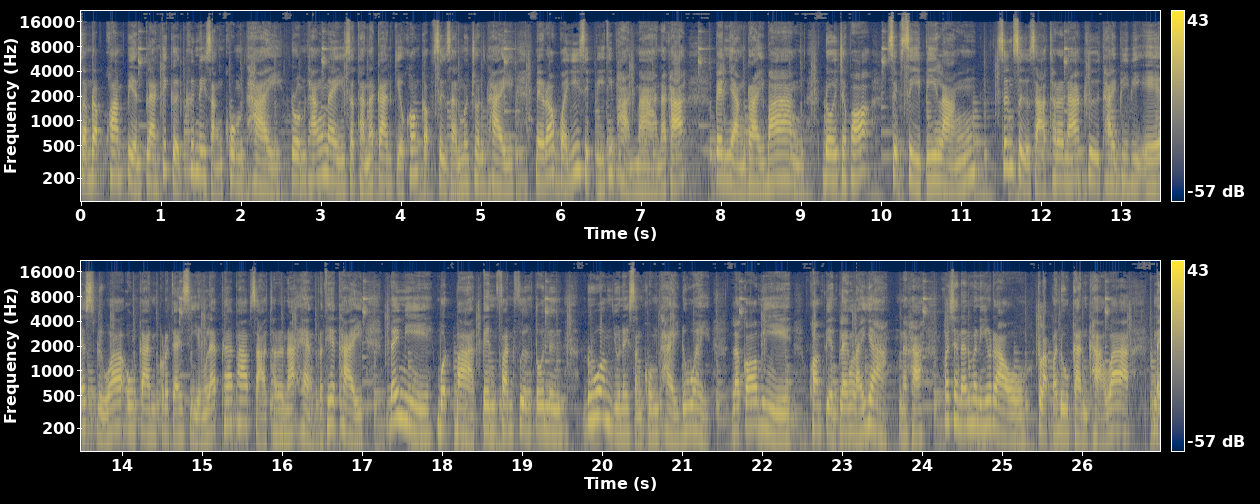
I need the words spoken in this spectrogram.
สำหรับความเปลี่ยนแปลงที่เกิดขึ้นในสังคมไทย รวมทั้งในสถานการณ์เกี่ยวข้องกับสื่อสารมวลชนไทย ในรอบกว่า 20 ปีที่ผ่านมานะคะ เป็นอย่างไรบ้าง โดยเฉพาะ 14 ปีหลัง ซึ่งสื่อสาธารณะคือไทย PBS หรือว่าองค์การกระจายเสียง และแพร่ภาพสาธารณะแห่งประเทศไทย ได้มีบทบาทเป็นฟันเฟืองตัวหนึ่งร่วมอยู่ในสังคมไทยด้วย แล้วก็มีความเปลี่ยนแปลงหลายอย่างนะคะ เพราะฉะนั้นวันนี้เรากลับมาดูกันค่ะว่าใน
